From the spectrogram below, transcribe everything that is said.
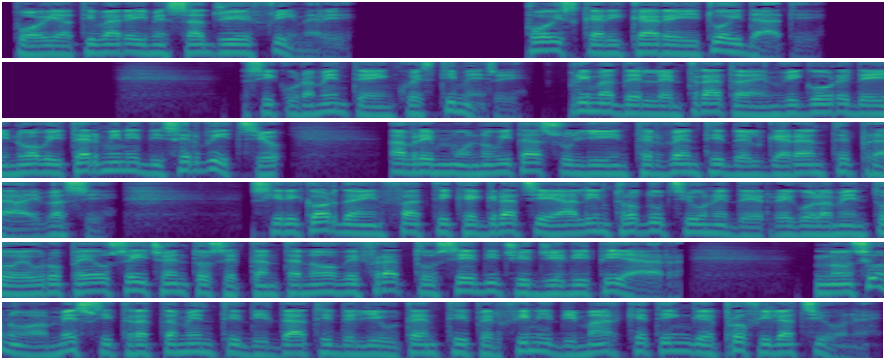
Puoi attivare i messaggi effimeri. Puoi scaricare i tuoi dati. Sicuramente in questi mesi, prima dell'entrata in vigore dei nuovi termini di servizio, avremmo novità sugli interventi del garante privacy. Si ricorda infatti che grazie all'introduzione del regolamento europeo 679-16 GDPR, non sono ammessi trattamenti di dati degli utenti per fini di marketing e profilazione,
